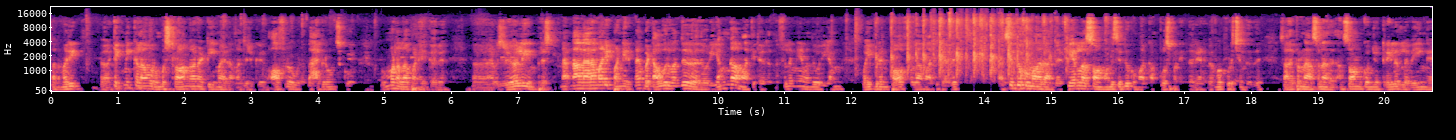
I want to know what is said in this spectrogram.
so அந்த மாதிரி டெக்னிக்கலாகவும் ரொம்ப ஸ்ட்ராங்கான டீமாக இது அமைஞ்சிருக்கு. ஆஃப் ரோட பேக்ரவுண்ட் ஸ்கோர் ரொம்ப நல்லா பண்ணியிருக்காரு. ஐ வாஸ் ரியலி இம்ப்ரெஸ்ட் நான் வேற மாதிரி பண்ணியிருப்பேன் பட் அவர் வந்து அதை ஒரு யங்காக மாத்திட்டாரு. அந்த ஃபிலிமே வந்து ஒரு யங் வைப்ரண்ட் பவர்ஃபுல்லாக மாத்திட்டாரு. சித்துக்குமார் அந்த கேரளா சாங் வந்து சித்துக்குமார் கம்போஸ் பண்ணியிருந்தாரு. எனக்கு ரொம்ப பிடிச்சிருந்தது. ஸோ அதுக்கப்புறம் நான் சொன்னேன் அந்த சாங் கொஞ்சம் ட்ரெய்லரில் வைங்க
